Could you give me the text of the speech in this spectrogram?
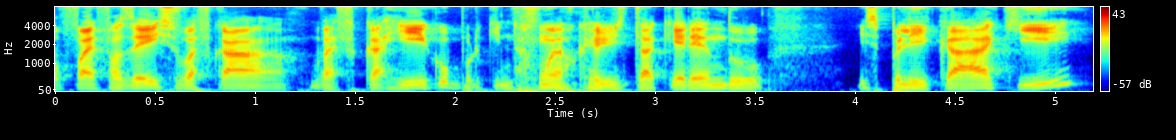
vai fazer isso, vai ficar, vai ficar rico, porque não é o que a gente está querendo explicar aqui.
